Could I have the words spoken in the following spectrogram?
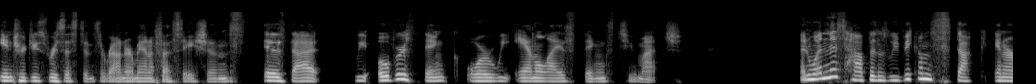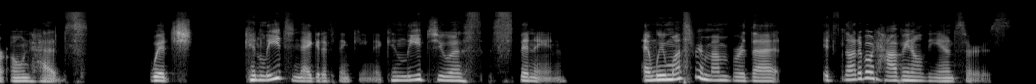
introduce resistance around our manifestations is that we overthink or we analyze things too much. And when this happens, we become stuck in our own heads, which can lead to negative thinking. It can lead to us spinning. And we must remember that it's not about having all the answers,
